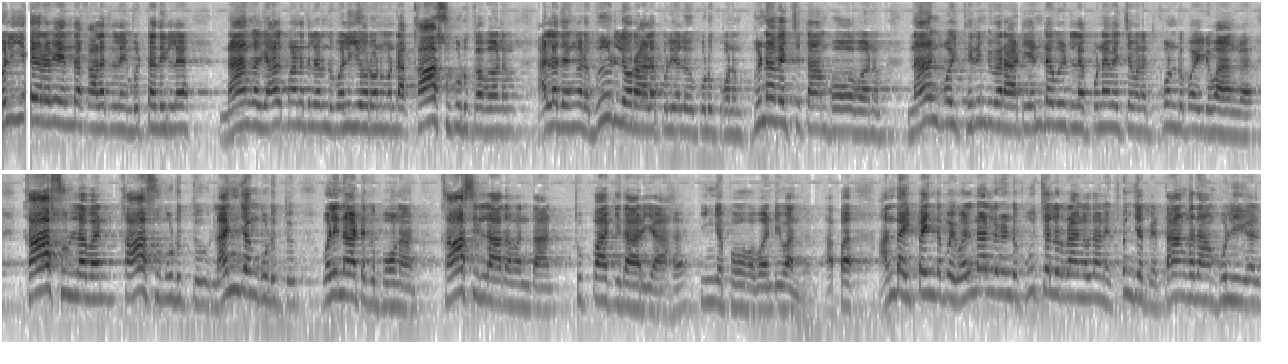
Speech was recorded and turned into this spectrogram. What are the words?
வெளியேறவே எந்த காலத்திலையும் விட்டதில்லை. நாங்கள் யாழ்ப்பாணத்திலிருந்து வெளியேறணும்டா காசு கொடுக்க வேணும் அல்லது எங்களோட வீட்டில் ஒரு ஆளை புலிகளுக்கு கொடுக்கணும் பிணை வச்சு தான் போக வேணும். நான் போய் திரும்பி வராட்டி எந்த வீட்டில் பிணை வச்சவனை கொண்டு போயிடுவாங்க? காசு உள்ளவன் காசு கொடுத்து லஞ்சம் கொடுத்து வெளிநாட்டுக்கு போனான். காசு இல்லாதவன் தான் துப்பாக்கிதாரியாக இங்க போக வேண்டி வந்தது. அப்ப அந்த இப்ப இந்த போய் வெளிநாட்டுல ரெண்டு கூச்சலிடுறாங்க தானே கொஞ்சம் பேர். தாங்க தான் புலிகள்.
